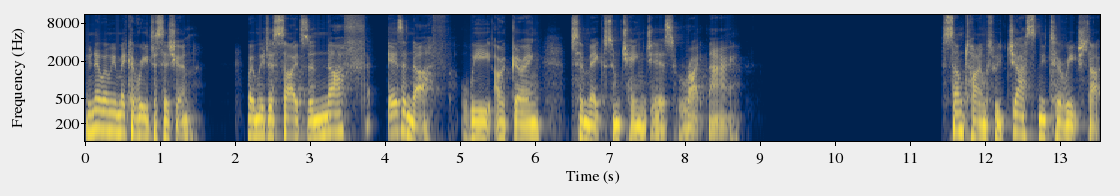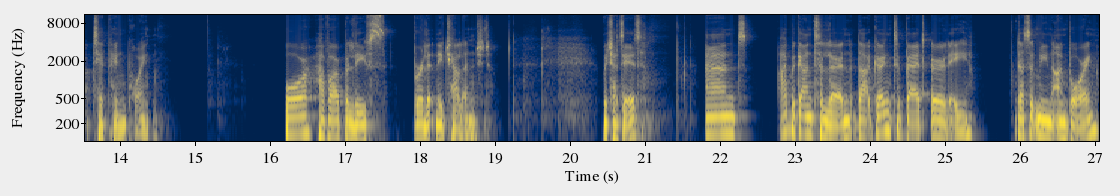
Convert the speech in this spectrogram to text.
You know, when we make a redecision, when we decide that enough is enough, we are going to make some changes right now. Sometimes we just need to reach that tipping point or have our beliefs brilliantly challenged, which I did. And I began to learn that going to bed early doesn't mean I'm boring.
